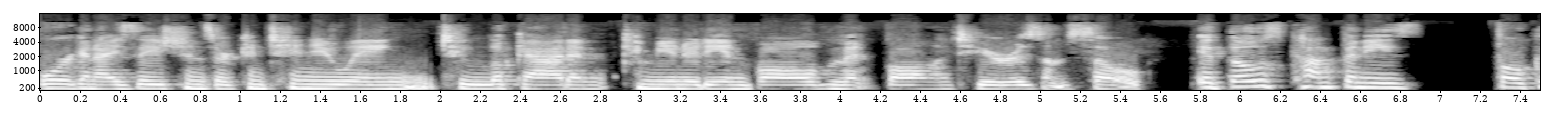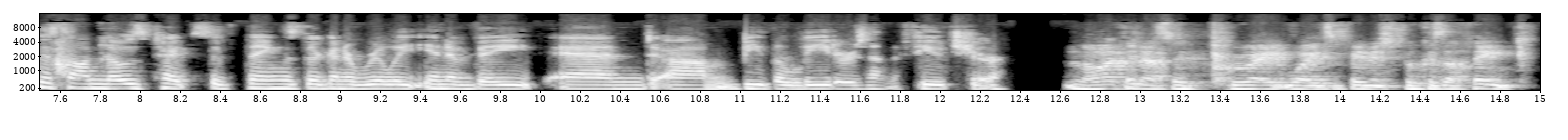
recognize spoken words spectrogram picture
organizations are continuing to look at and community involvement, volunteerism. So if those companies focus on those types of things, they're going to really innovate and um, be the leaders in the future. No, I think that's a great way to finish because I think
